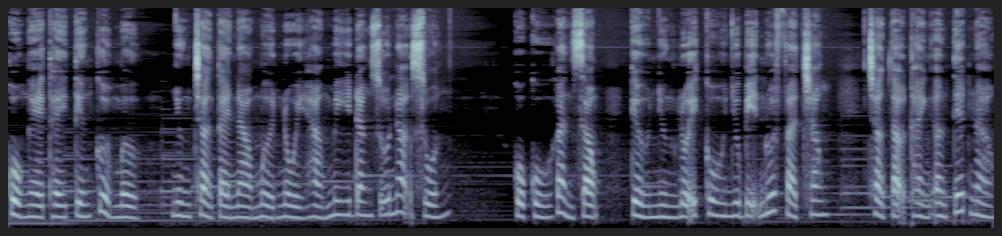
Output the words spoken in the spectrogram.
Cô nghe thấy tiếng cửa mở, nhưng chẳng tài nào mở nổi hàng mi đang rũ nặng xuống. Cô cố gằn giọng, kêu nhưng lưỡi cô như bị nuốt vào trong, chẳng tạo thành âm tiết nào.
